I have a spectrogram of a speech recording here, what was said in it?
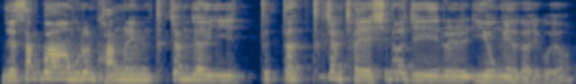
이제 쌍방울은 광림 특장자의 특장, 특장차의 시너지를 이용해 가지고요.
